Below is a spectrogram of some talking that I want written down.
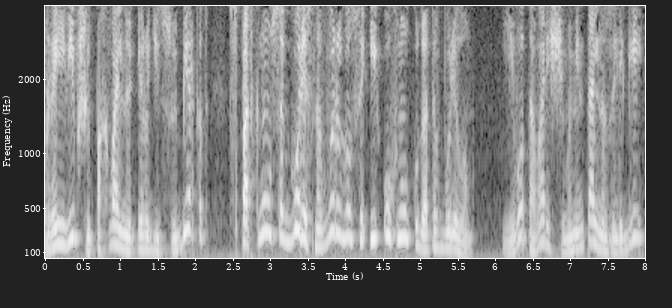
Проявивший похвальную эрудицию Беркут споткнулся, горестно выругался и ухнул куда-то в бурелом. Его товарищи моментально залегли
